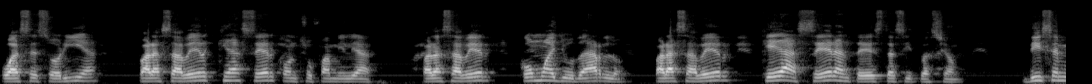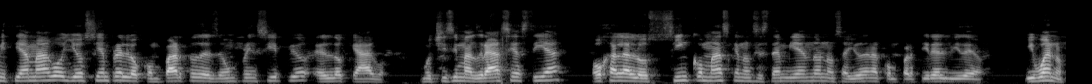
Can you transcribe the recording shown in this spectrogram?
o asesoría para saber qué hacer con su familiar, para saber cómo ayudarlo, para saber qué hacer ante esta situación. Dice mi tía Mago, yo siempre lo comparto desde un principio, es lo que hago. Muchísimas gracias, tía. Ojalá los cinco más que nos estén viendo nos ayuden a compartir el video. Y bueno,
